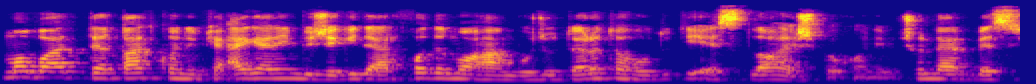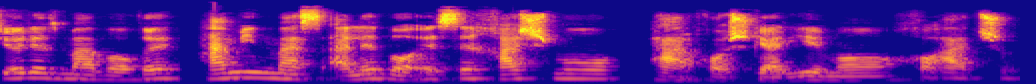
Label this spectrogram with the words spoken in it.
ما باید دقت کنیم که اگر این ویژگی در خود ما هم وجود داره تا حدودی اصلاحش بکنیم. چون در بسیاری از مواقع همین مسئله باعث خشم و پرخاشگری ما خواهد شد.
